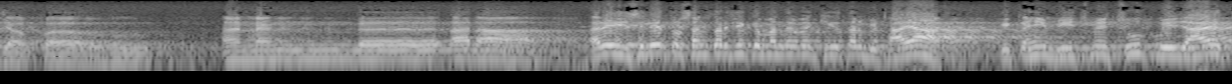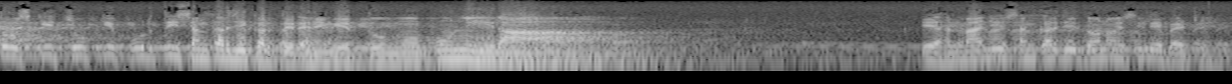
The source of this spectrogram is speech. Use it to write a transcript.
जपहु। अनंग अरा। अरे, इसलिए तो शंकर जी के मंदिर में कीर्तन बिठाया कि कहीं बीच में चूक भी जाए तो उसकी चूक की पूर्ति शंकर जी करते रहेंगे। तुम पुनी राम। ये हनुमान जी, शंकर जी दोनों इसीलिए बैठे हैं।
